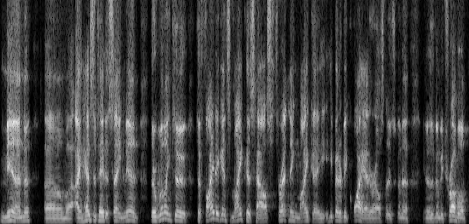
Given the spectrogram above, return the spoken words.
men. Um, I hesitate at saying men. They're willing to to fight against Micah's house, threatening Micah. He, he better be quiet, or else there's gonna you know there's gonna be trouble.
